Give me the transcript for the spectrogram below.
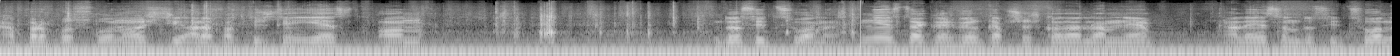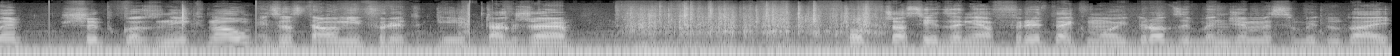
a propos słoności, ale faktycznie jest on dosyć słony. Nie jest to jakaś wielka przeszkoda dla mnie, ale jest on dosyć słony. Szybko zniknął i zostały mi frytki. Także podczas jedzenia frytek, moi drodzy, będziemy sobie tutaj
